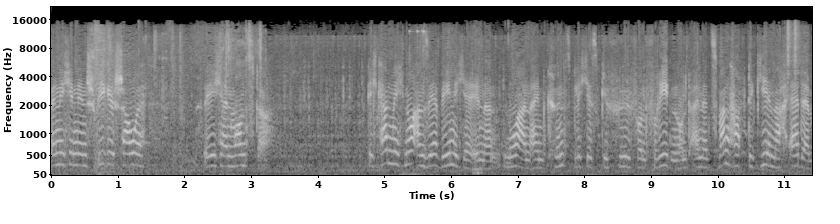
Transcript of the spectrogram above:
Wenn ich in den Spiegel schaue, sehe ich ein Monster. Ich kann mich nur an sehr wenig erinnern, nur an ein künstliches Gefühl von Frieden und eine zwanghafte Gier nach Adam.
